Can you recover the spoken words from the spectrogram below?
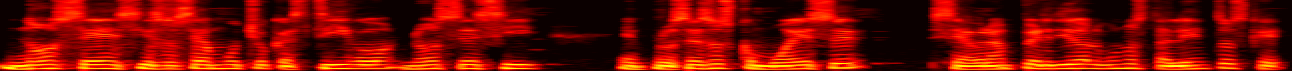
No sé si eso sea mucho castigo, no sé si en procesos como ese se habrán perdido algunos talentos que,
